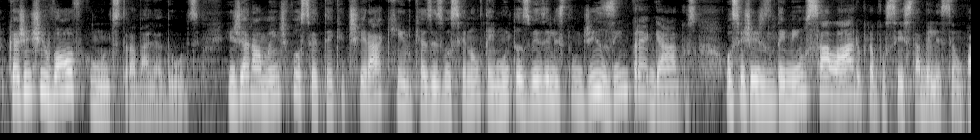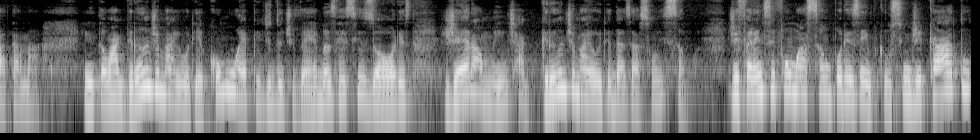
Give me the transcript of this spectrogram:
Porque a gente envolve com muitos trabalhadores e geralmente você tem que tirar aquilo que às vezes você não tem. Muitas vezes eles estão desempregados, ou seja, eles não têm nenhum salário para você estabelecer um patamar. Então a grande maioria, como é pedido de verbas rescisórias, geralmente a grande maioria das ações são. Diferente se for uma ação, por exemplo, que o sindicato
